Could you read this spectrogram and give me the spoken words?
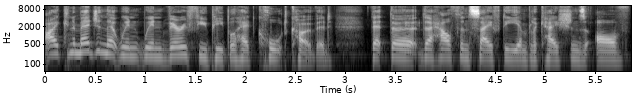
I can imagine that when, when very few people had caught COVID, that the, the health and safety implications of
